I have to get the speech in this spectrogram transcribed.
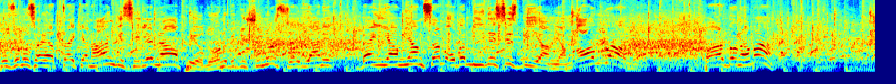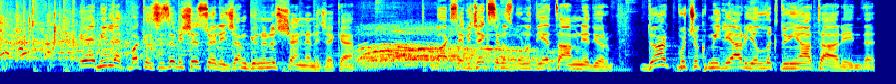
kuzumuz hayattayken hangisiyle ne yapıyordu onu bir düşünürse... Yani ben yamyamsam o da midesiz bir yamyam. Allah Allah. Pardon ama... E millet bakın size bir şey söyleyeceğim. Gününüz şenlenecek ha. Bak seveceksiniz bunu diye tahmin ediyorum. 4,5 milyar yıllık dünya tarihinde.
